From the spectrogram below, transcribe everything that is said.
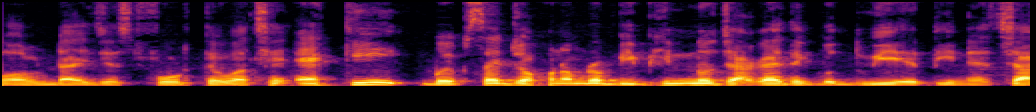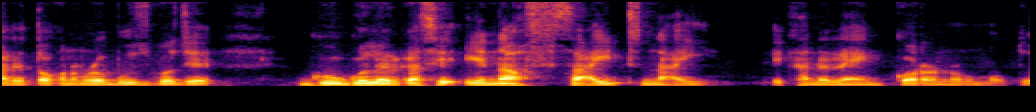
গলফ ডাইজেস্ট ফোর্থেও আছে। একই ওয়েবসাইট যখন আমরা বিভিন্ন জায়গায় দেখব, দুইয়ে, তিনে, চারে, তখন আমরা বুঝব যে গুগলের কাছে এনাফ সাইট নাই এখানে র্যাঙ্ক করানোর মতো।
